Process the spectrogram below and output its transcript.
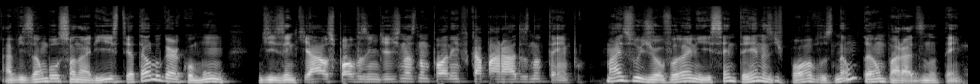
A visão bolsonarista e até o lugar comum dizem que ah, os povos indígenas não podem ficar parados no tempo. Mas o Giovanni e centenas de povos não estão parados no tempo.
